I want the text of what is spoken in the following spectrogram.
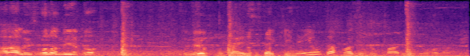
Olha lá, Luiz, o rolamento, ó. Você viu? Não tá, esse daqui nenhum tá fazendo um barulho do rolamento.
